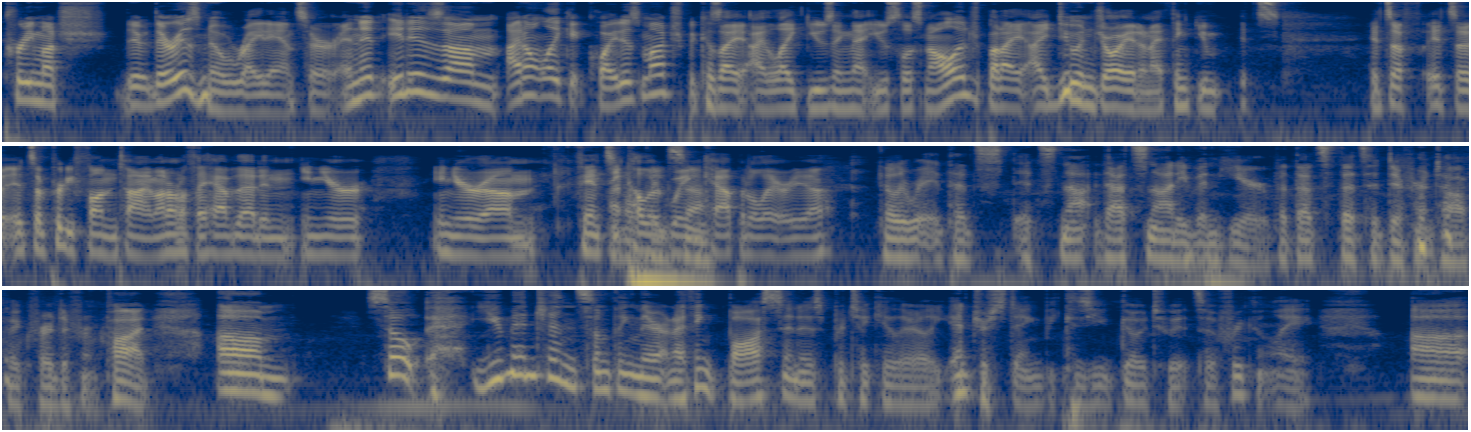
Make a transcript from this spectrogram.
pretty much there, there is no right answer and it, it is um i don't like it quite as much because i, I like using that useless knowledge but I, I do enjoy it and i think you it's it's a it's a it's a pretty fun time i don't know if they have that in in your in your um fancy colored wing so. capital area. That's it's not. That's not even here. But that's that's a different topic for a different pod. Um, so you mentioned something there, and I think Boston is particularly interesting because you go to it so frequently. Uh,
